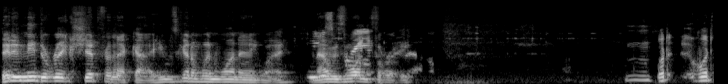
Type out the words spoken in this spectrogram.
They didn't need to rig shit for that guy. He was going to win one anyway. now He's he's won three. Mm, What what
